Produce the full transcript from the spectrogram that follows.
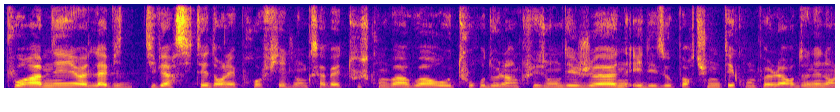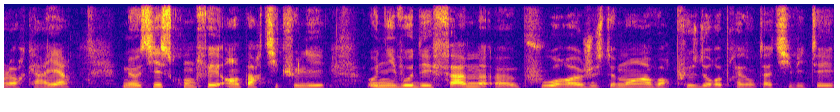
pour amener euh, de la diversité dans les profils. Donc ça va être tout ce qu'on va avoir autour de l'inclusion des jeunes et des opportunités qu'on peut leur donner dans leur carrière, mais aussi ce qu'on fait en particulier au niveau des femmes euh, pour euh, justement avoir plus de représentativité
